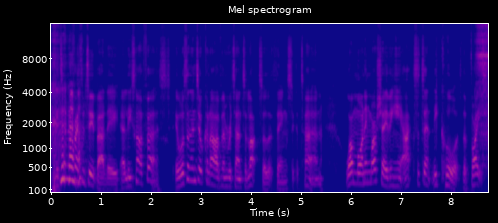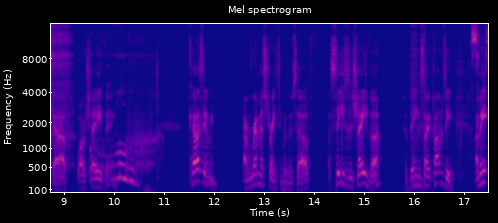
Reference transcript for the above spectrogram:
it didn't affect him too badly, at least not at first. It wasn't until Carnarvon returned to Luxor that things took a turn. One morning while shaving, he accidentally caught the bite scab while shaving. Ooh. cursing and remonstrating with himself, a seasoned shaver, for being so clumsy. I mean,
